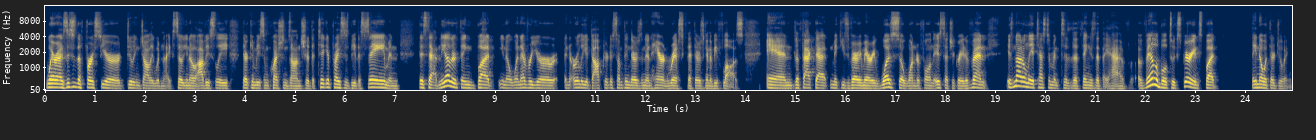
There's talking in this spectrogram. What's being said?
Whereas this is the first year doing Jollywood Nights. So, you know, obviously there can be some questions on should the ticket prices be the same and this, that, and the other thing. But, you know, whenever you're an early adopter to something, there's an inherent risk that there's going to be flaws. And the fact that Mickey's Very Merry was so wonderful and is such a great event is not only a testament to the things that they have available to experience, but they know what they're doing.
